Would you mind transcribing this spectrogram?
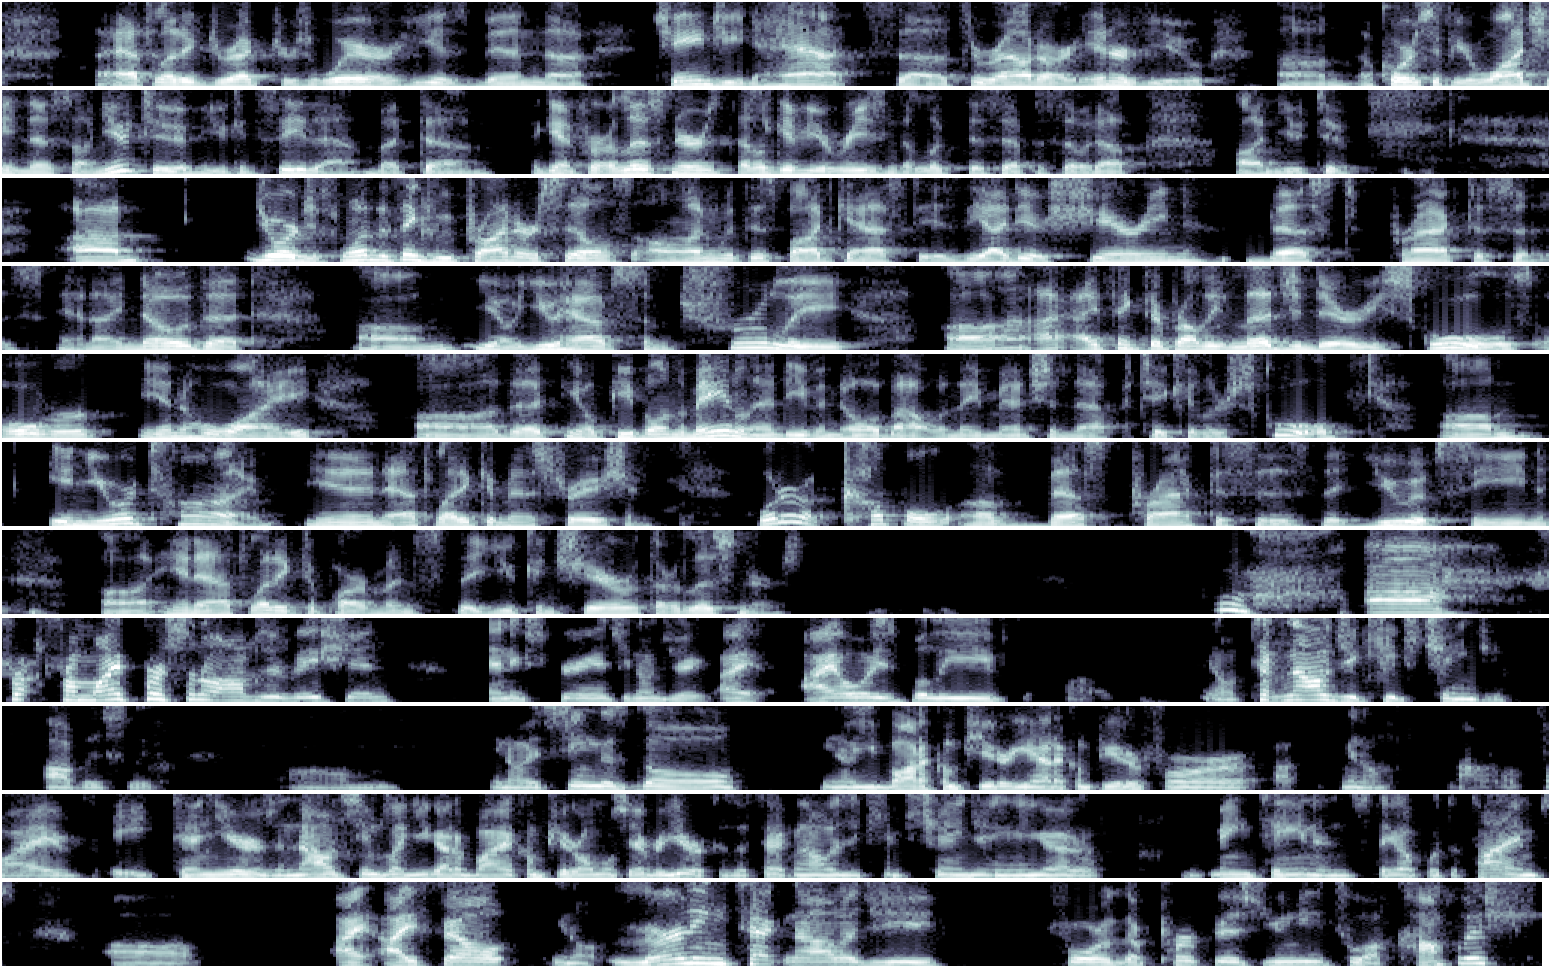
athletic directors wear he has been uh, changing hats throughout our interview um, of course, if you're watching this on YouTube, you can see that. But um, again, for our listeners, that'll give you a reason to look this episode up on YouTube. Um, Georges, one of the things we pride ourselves on with this podcast is the idea of sharing best practices. And I know that um, you know you have some truly, uh, I, I, think they're probably legendary schools over in Hawaii uh, that you know people on the mainland even know about when they mention that particular school. Um, in your time in athletic administration, what are a couple of best practices that you have seen uh, in athletic departments that you can share with our listeners? Uh, from, from my personal observation and experience, you know, Jake, I, I always believed, uh, you know, technology keeps changing, obviously. Um, you know, it seemed as though, you know, you bought a computer, you had a computer for, uh, you know, I don't know, five, eight, ten years. And now it seems like you got to buy a computer almost every year because the technology keeps changing and you got to maintain and stay up with the times. Uh, I, I felt, you know, learning technology for the purpose you need to accomplish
